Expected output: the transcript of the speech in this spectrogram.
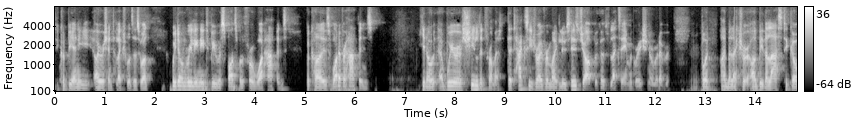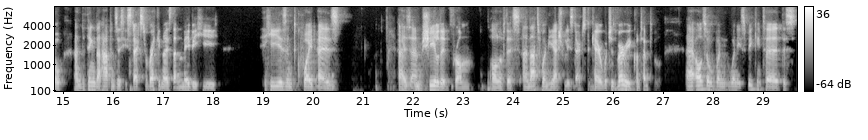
it could be any Irish intellectuals as well. We don't really need to be responsible for what happens because whatever happens, you know, uh, we're shielded from it. The taxi driver might lose his job because, let's say, immigration or whatever. Mm. But I'm a lecturer. I'll be the last to go. And the thing that happens is he starts to recognize that maybe he he isn't quite as as um, shielded from all of this, and that's when he actually starts to care, which is very contemptible. Uh, also, when when he's speaking to this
